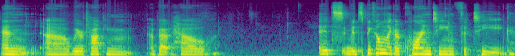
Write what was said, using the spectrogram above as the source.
and uh, we were talking about how it's it's become like a quarantine fatigue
